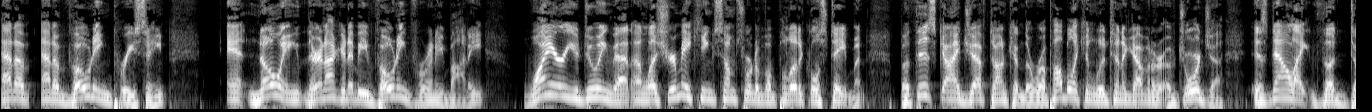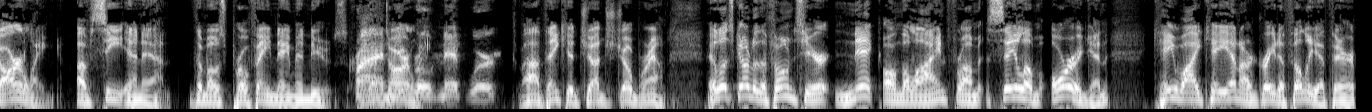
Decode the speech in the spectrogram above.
at a at a voting precinct and knowing they're not going to be voting for anybody? Why are you doing that unless you're making some sort of a political statement? But this guy, Jeff Duncan, the Republican lieutenant governor of Georgia, is now like the darling of CNN, the most profane name in news. Crime Negro Network. Ah, thank you, Judge Joe Brown. Hey, let's go to the phones here. Nick on the line from Salem, Oregon. KYKN, our great affiliate there.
